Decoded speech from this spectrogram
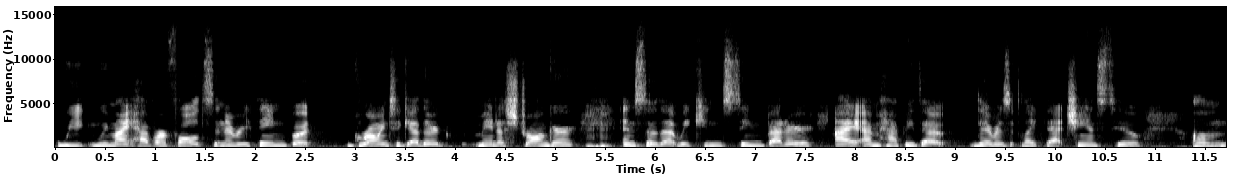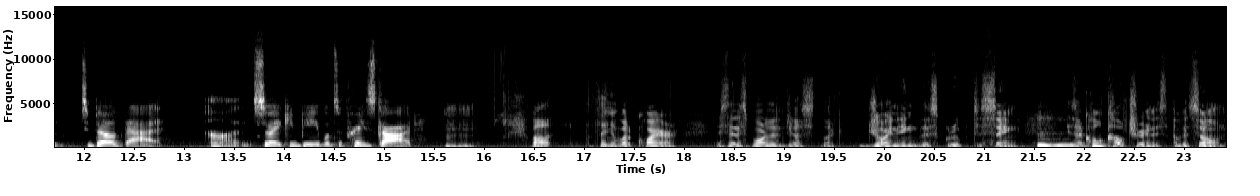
we we might have our faults and everything, but growing together made us stronger, Mhm. and so that we can sing better. I I'm happy that there was like that chance to um, to build that uh, so I can be able to praise God. hmm Well, the thing about choir is that it's more than just like joining this group to sing. Mm-hmm. It's a whole culture in its, of its own.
